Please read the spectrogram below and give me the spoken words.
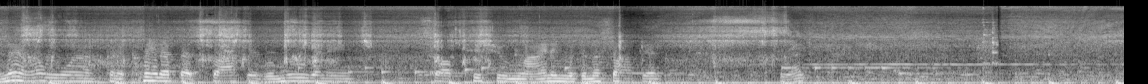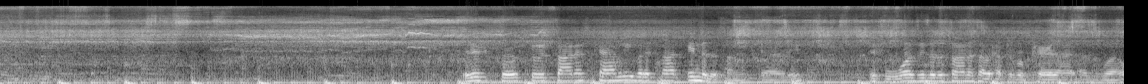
And now we want to kind of clean up that socket, remove any soft tissue lining within the socket. Correct? It is close to his sinus cavity, but it's not into the sinus cavity. If it was into the sinus, I would have to repair that as well.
